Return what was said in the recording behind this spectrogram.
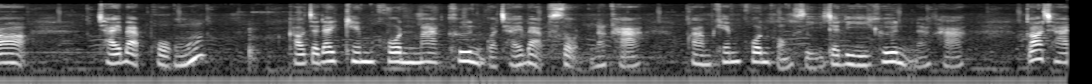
ก็ใช้แบบผง เขาจะได้เข้มข้นมากขึ้นกว่าใช้แบบสดนะคะ ความเข้มข้นของสีจะดีขึ้นนะคะ ก็ใช้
